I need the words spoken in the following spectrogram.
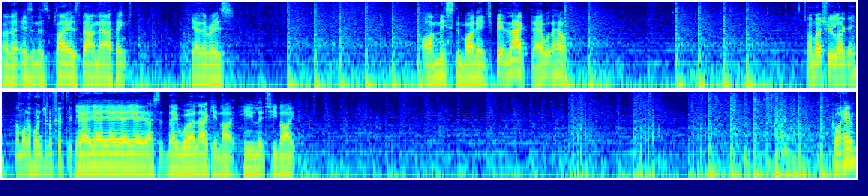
Oh, there isn't. There's players down there, I think. Yeah, there is. Oh, I missed him by an inch. Bit of lag there. What the hell? I'm actually lagging. I'm on 150 ping. Yeah, yeah, yeah, yeah, yeah. That's, they were lagging. Like, he literally, like... Got him.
